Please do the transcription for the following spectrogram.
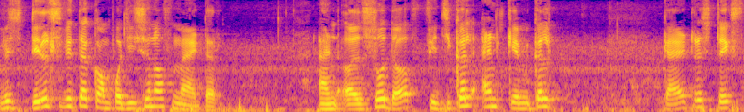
which deals with the composition of matter and also the physical and chemical characteristics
